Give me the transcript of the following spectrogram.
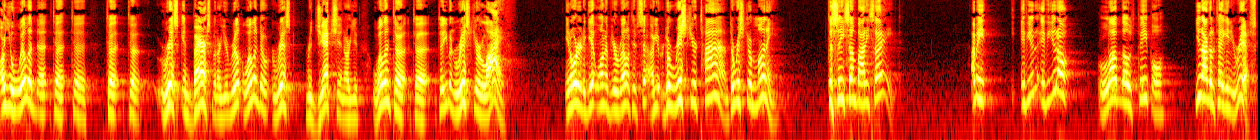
are you willing to, to, to, to, to risk embarrassment? Are you willing to risk rejection? Are you willing to, to, to even risk your life in order to get one of your relatives Are you, to risk your time, to risk your money, to see somebody saved? I mean, if you, if you don't love those people, you're not going to take any risk.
